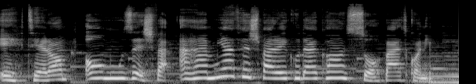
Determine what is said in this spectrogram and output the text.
احترام، آموزش و اهمیتش برای کودکان صحبت کنیم.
